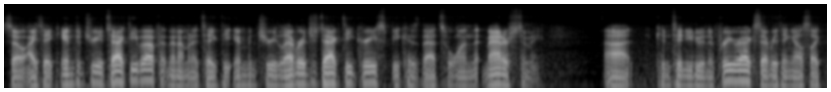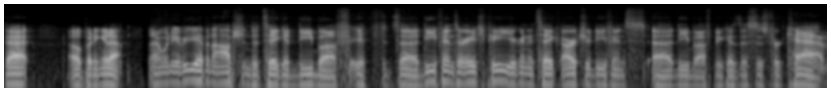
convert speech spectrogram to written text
So I take infantry attack debuff, and then I'm going to take the infantry leverage attack decrease because that's one that matters to me. Uh, continue doing the prereqs, everything else like that, opening it up. Now, whenever you have an option to take a debuff, if it's uh, defense or HP, you're going to take Archer defense uh, debuff because this is for Cav.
